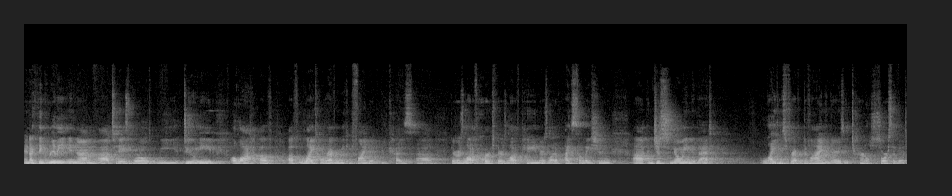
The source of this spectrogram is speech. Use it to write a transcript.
And I think really in um, uh, today's world, we do need a lot of of light wherever we can find it because uh, there is a lot of hurt, there's a lot of pain, there's a lot of isolation, uh, and just knowing that light is forever divine and there is eternal source of it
